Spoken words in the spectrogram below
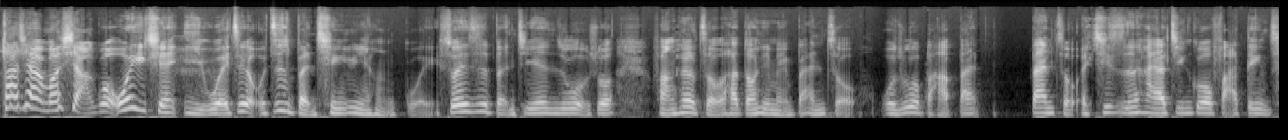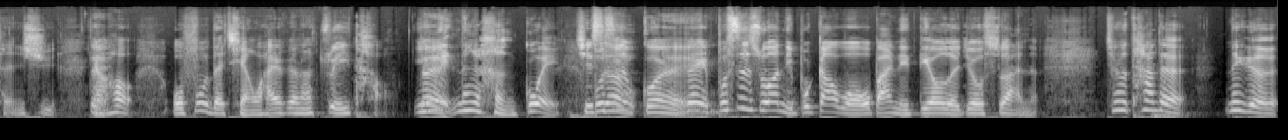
大家有没有想过？我以前以为这个日本清运很贵，所以日本今天如果说房客走，他东西没搬走，我如果把它搬搬走，哎，其实还要经过法定程序，然后我付的钱我还要跟他追讨，因为那个很贵，其实很贵。对，不是说你不告我，我把你丢了就算了，就是他的那个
